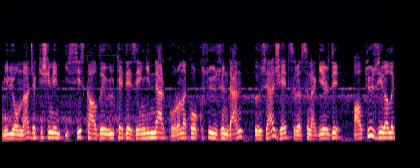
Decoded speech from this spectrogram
Milyonlarca kişinin işsiz kaldığı ülkede zenginler korona korkusu yüzünden özel jet sırasına girdi. 600 liralık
